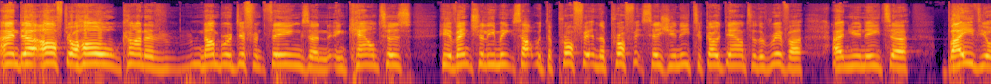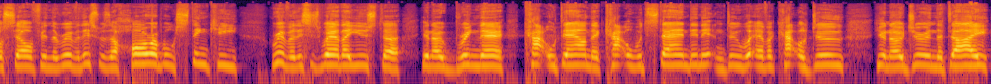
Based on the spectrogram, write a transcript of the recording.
And uh, after a whole kind of number of different things and encounters, he eventually meets up with the prophet, and the prophet says, You need to go down to the river and you need to bathe yourself in the river. This was a horrible, stinky river. This is where they used to, you know, bring their cattle down. Their cattle would stand in it and do whatever cattle do, you know, during the day.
